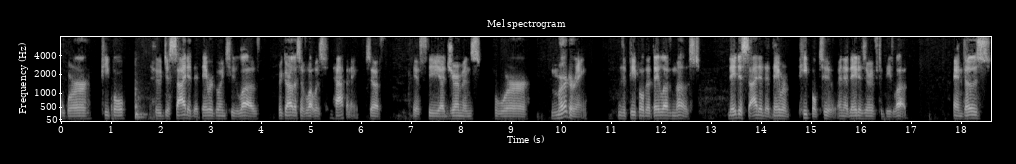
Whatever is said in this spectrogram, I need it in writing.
were people who decided that they were going to love regardless of what was happening. So if if the uh, Germans were murdering the people that they loved most, they decided that they were people too, and that they deserved to be loved. And those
